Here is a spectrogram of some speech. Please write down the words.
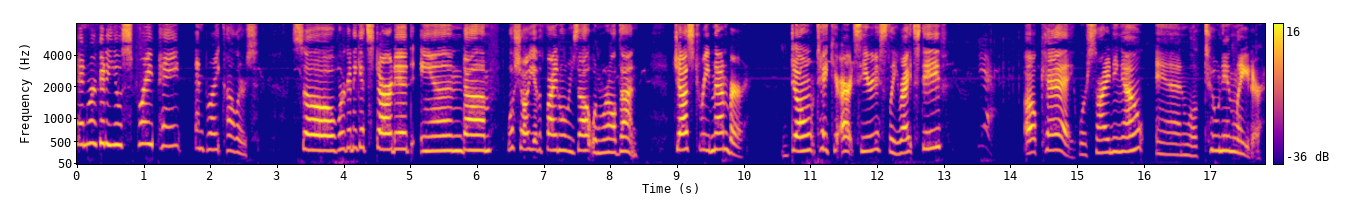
And we're going to use spray paint and bright colors. So we're going to get started and um, we'll show you the final result when we're all done. Just remember, don't take your art seriously, right, Steve? Yeah. Okay, we're signing out and we'll tune in later.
